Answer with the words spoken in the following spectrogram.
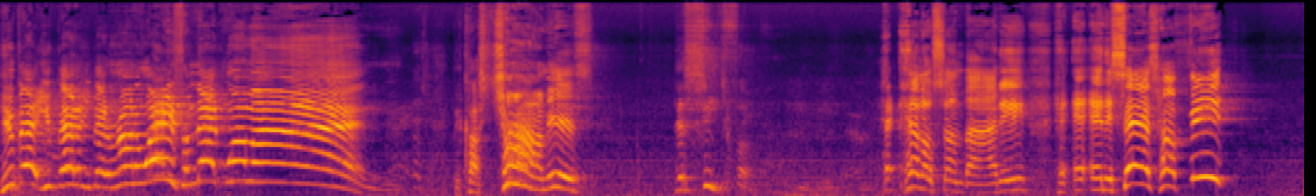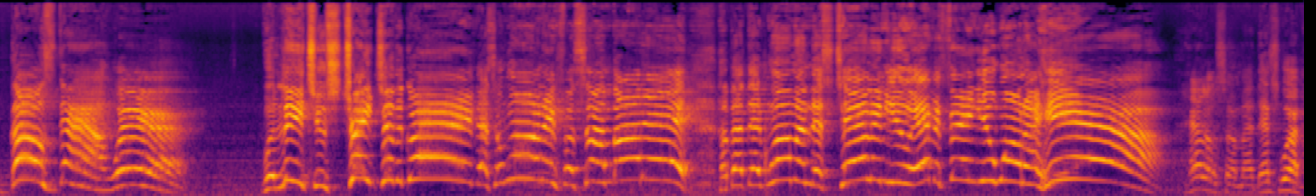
You better, you better, you better run away from that woman because charm is deceitful. Mm-hmm. H- hello, somebody. And it says her feet goes down where? Will lead you straight to the grave. That's a warning for somebody about that woman that's telling you everything you want to hear. Hello, somebody. That's where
